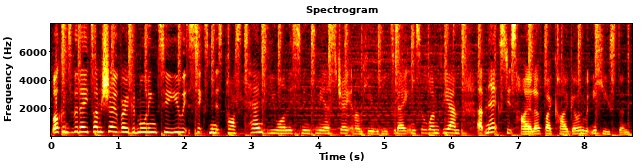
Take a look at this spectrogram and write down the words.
Welcome to the daytime show. Very good morning to you. It's six minutes past 10. You are listening to me, SJ, and I'm here with you today until 1 pm. Up next, it's Higher Love by Kygo and Whitney Houston.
